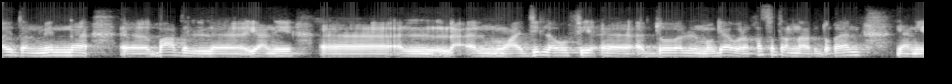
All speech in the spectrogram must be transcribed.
أيضا من من بعض يعني المعادين له في الدول المجاورة خاصة أن أردوغان يعني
